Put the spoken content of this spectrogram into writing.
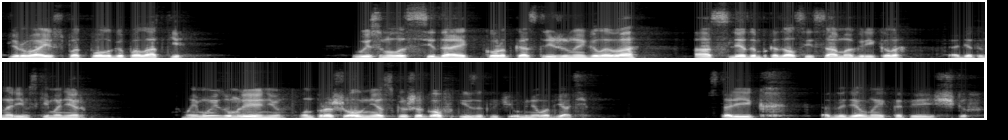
Сперва из-под полога палатки высунулась седая, коротко остриженная голова, а следом показался и сам Агрикола, одетый на римский манер моему изумлению, он прошел несколько шагов и заключил меня в объятия. Старик оглядел моих копейщиков.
